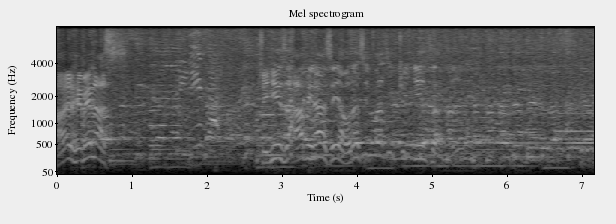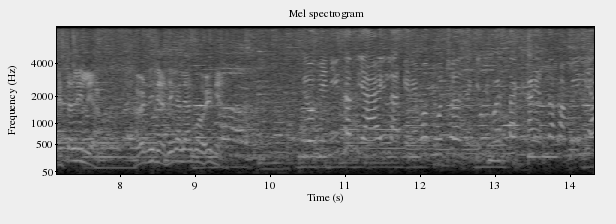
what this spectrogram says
A ver, gemelas. Chilliza. Ah, mira, sí, ahora sí pasa chilliza. Esta es Lilia. A ver, Lilia, dígale algo a Eugenia. Eugenita Tiay, la queremos mucho desde que llegó a esta, a esta familia,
